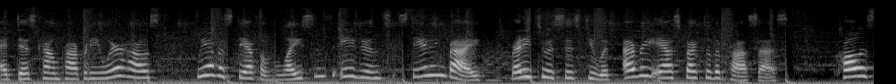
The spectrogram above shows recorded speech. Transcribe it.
At Discount Property Warehouse, we have a staff of licensed agents standing by, ready to assist you with every aspect of the process. Call us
